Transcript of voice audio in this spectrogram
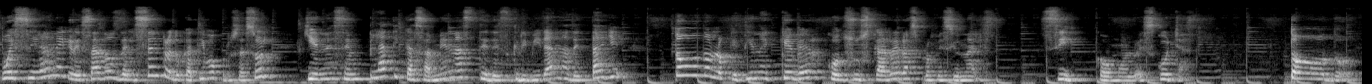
pues serán egresados del Centro Educativo Cruz Azul quienes en pláticas amenas te describirán a detalle todo lo que tiene que ver con sus carreras profesionales. Sí, como lo escuchas. Todo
